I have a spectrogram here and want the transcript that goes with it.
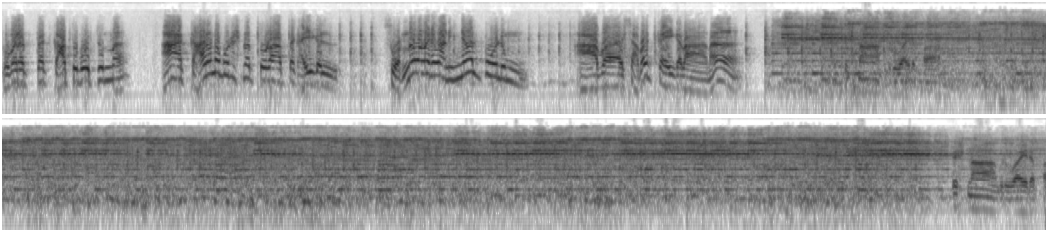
ഭുവനത്തെ കാത്തുപോറ്റുന്ന ആ കാരണപുരുഷനെ തൊഴാത്ത കൈകൾ സ്വർണവളകൾ അണിഞ്ഞാൽ പോലും അവ ശവക്കൈകളാണ് കൃഷ്ണ, ഗുരുവായൂരപ്പ. കൃഷ്ണ ഗുരുവായൂരപ്പ.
